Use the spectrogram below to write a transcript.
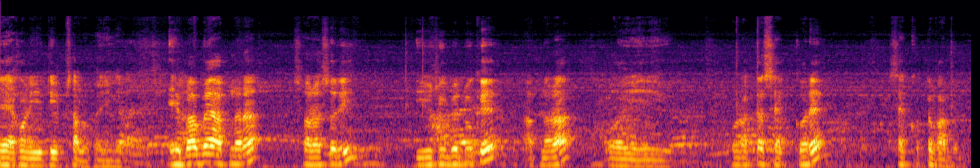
এই এখন ইউটিউব চালু হয়ে গেল। এভাবে আপনারা সরাসরি ইউটিউবে ঢুকে আপনারা ওই প্রোডাক্টটা চেক করে চেক করতে পারবেন।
